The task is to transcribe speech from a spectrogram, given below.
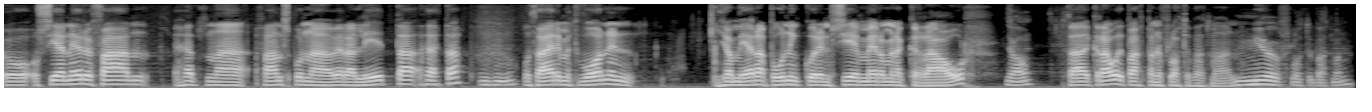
og, og síðan eru fan hérna, fans búin að vera að lita þetta Mm og það er einmitt vonin hjá mér að búningurinn sé meira og meina grár. Já, það er grái Batman er flottu Batman. Mjög flottu Batman.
